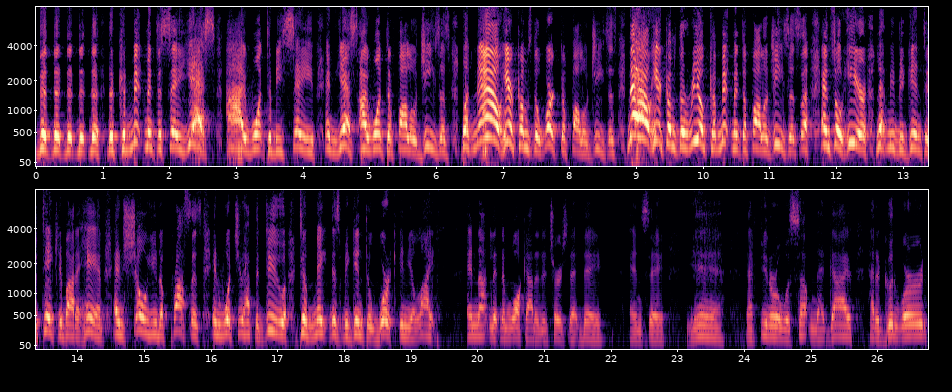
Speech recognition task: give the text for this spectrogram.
the, the, the, the commitment to say, yes, I want to be saved. And yes, I want to follow Jesus. But now here comes the work to follow Jesus. Now here comes the real commitment to follow Jesus. Uh, and so here, let me begin to take you by the hand and show you the process in what you have to do to make this begin to work in your life and not let them walk out of the church that day and say, Yeah, that funeral was something. That guy had a good word,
